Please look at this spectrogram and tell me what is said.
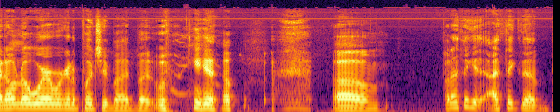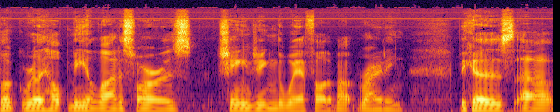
I don't know where we're gonna put you, bud, but you know, um, but I think it, I think that book really helped me a lot as far as changing the way I felt about writing, because uh,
